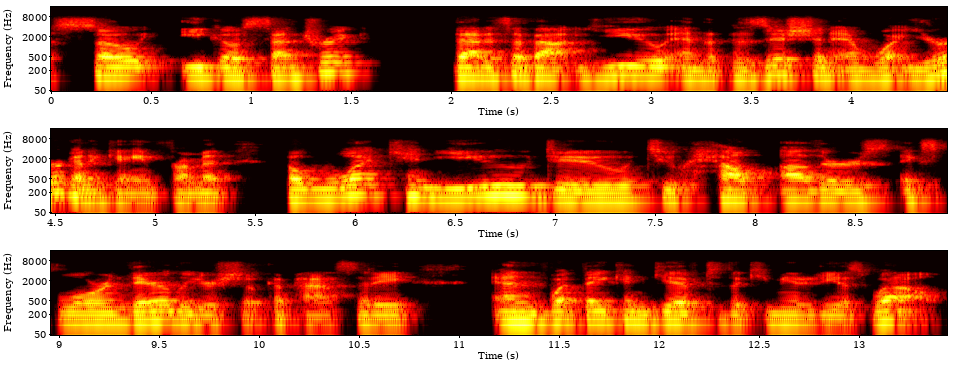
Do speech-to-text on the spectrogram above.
so egocentric that it's about you and the position and what you're going to gain from it, but what can you do to help others explore their leadership capacity and what they can give to the community as well.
